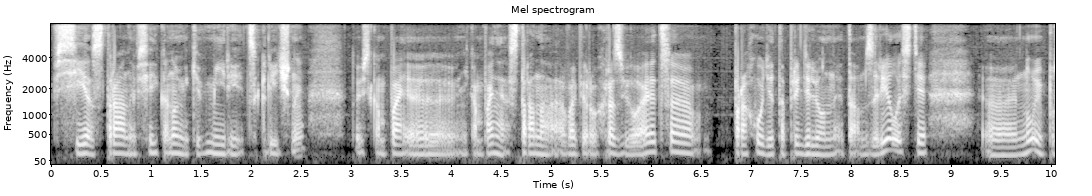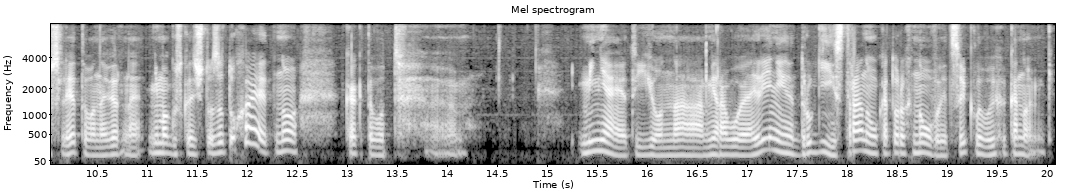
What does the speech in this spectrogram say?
все страны, все экономики в мире цикличны. То есть компания, э, не компания, а страна, во-первых, развивается, проходит определенный этап зрелости, э, ну и после этого, наверное, не могу сказать, что затухает, но как-то вот э, меняет ее на мировой арене другие страны, у которых новые циклы в их экономике.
